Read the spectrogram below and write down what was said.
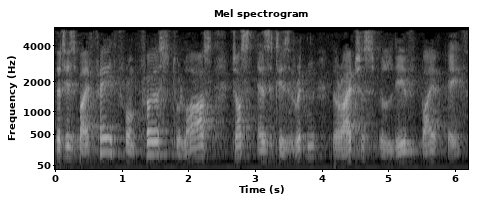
that is by faith from first to last, just as it is written, the righteous will live by faith.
